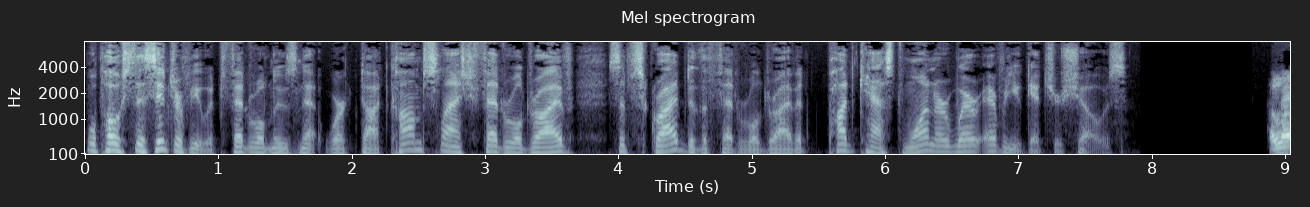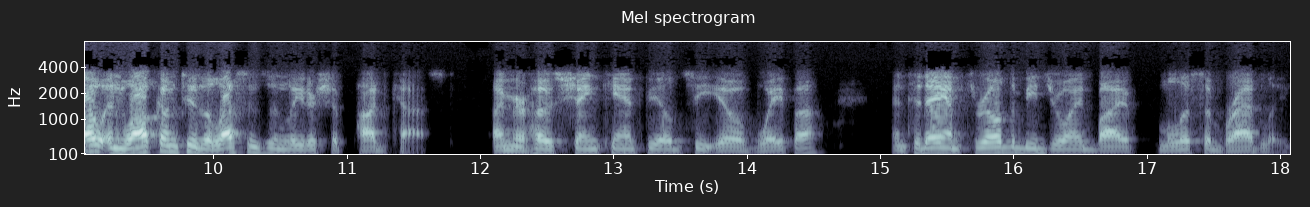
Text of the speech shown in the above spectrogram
We'll post this interview at federalnewsnetwork.com slash Federal Drive. Subscribe to the Federal Drive at Podcast One or wherever you get your shows. Hello, and welcome to the Lessons in Leadership podcast. I'm your host, Shane Canfield, CEO of WEPA, and today I'm thrilled to be joined by Melissa Bradley,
